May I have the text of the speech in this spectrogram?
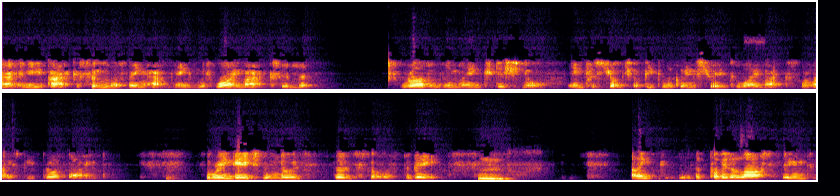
uh, in APAC a similar thing happening with WiMAX, and that rather than laying traditional infrastructure, people are going straight to WiMAX for high-speed broadband. So we're engaged in those those sort of debates. Mm. I think the, probably the last thing to,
